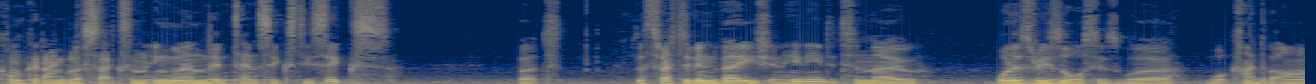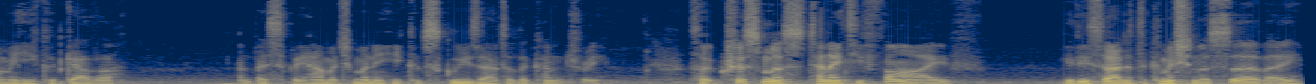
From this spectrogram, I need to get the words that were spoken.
conquered Anglo Saxon England in 1066, but the threat of invasion, he needed to know what his resources were, what kind of army he could gather, and basically how much money he could squeeze out of the country. So at Christmas 1085, he decided to commission a survey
